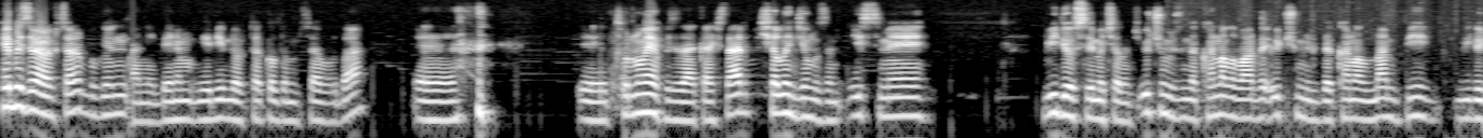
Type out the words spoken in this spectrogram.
Hepinize merhaba arkadaşlar. Bugün hani benim 724 takıldığım serverda e, e, turnuva yapacağız arkadaşlar. Challenge'ımızın ismi Video silme challenge. Üçümüzün de kanalı var ve üçümüz de kanalından bir video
